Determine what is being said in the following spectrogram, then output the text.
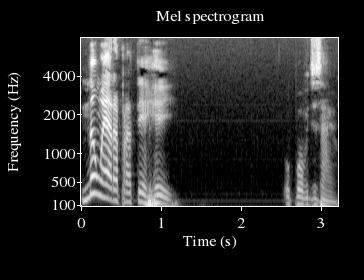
Não era para ter rei o povo de Israel.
